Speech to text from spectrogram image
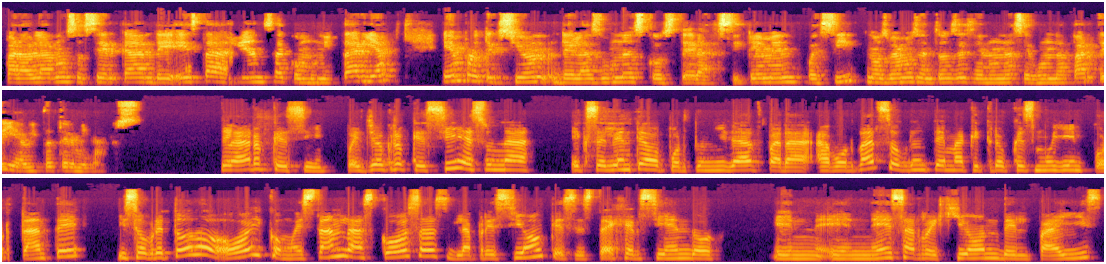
para hablarnos acerca de esta alianza comunitaria en protección de las dunas costeras. Y Clemen, pues sí, nos vemos entonces en una segunda parte y ahorita terminamos. Claro que sí, pues yo creo que sí, es una excelente oportunidad para abordar sobre un tema que creo que es muy importante y sobre todo hoy, como están las cosas y la presión que se está ejerciendo en, en esa región del país,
